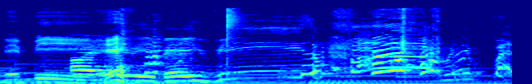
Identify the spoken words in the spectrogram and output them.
Baby. Oh, baby, baby. Sempat. Menyempat.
